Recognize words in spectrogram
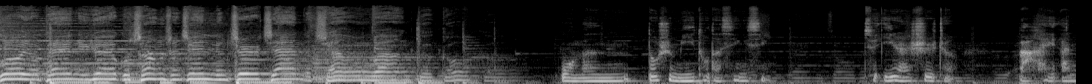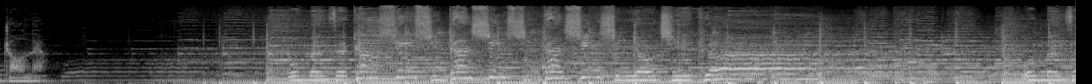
我要陪你越过成山峻岭之间的千万个沟壑。我们都是迷途的星星，却依然试着把黑暗照亮。我们在看星星，看星星，看星星有几个？我们在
